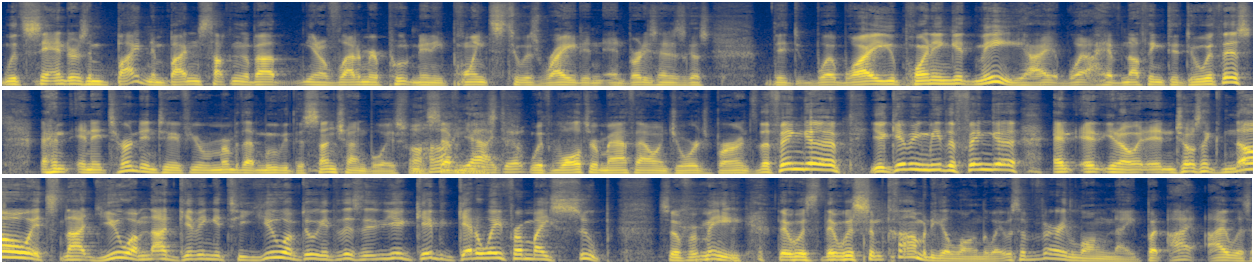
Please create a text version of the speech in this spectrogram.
with Sanders and Biden. And Biden's talking about you know Vladimir Putin and he points to his right, and, and Bernie Sanders goes, "Did- wh- "Why are you pointing at me? I what, I have nothing to do with this." And and it turned into, if you remember that movie, The Sunshine Boys from the Uh-huh, seventies, yeah, with Walter Matthau and George Burns. The finger, you're giving me the finger, and, and you know, and, and Joe's like, "No, it's not you. I'm not giving it to you. I'm doing it to this. You give, get away from my soup." So for me, there was there was some comedy along the way. It was a very long night, but I I was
